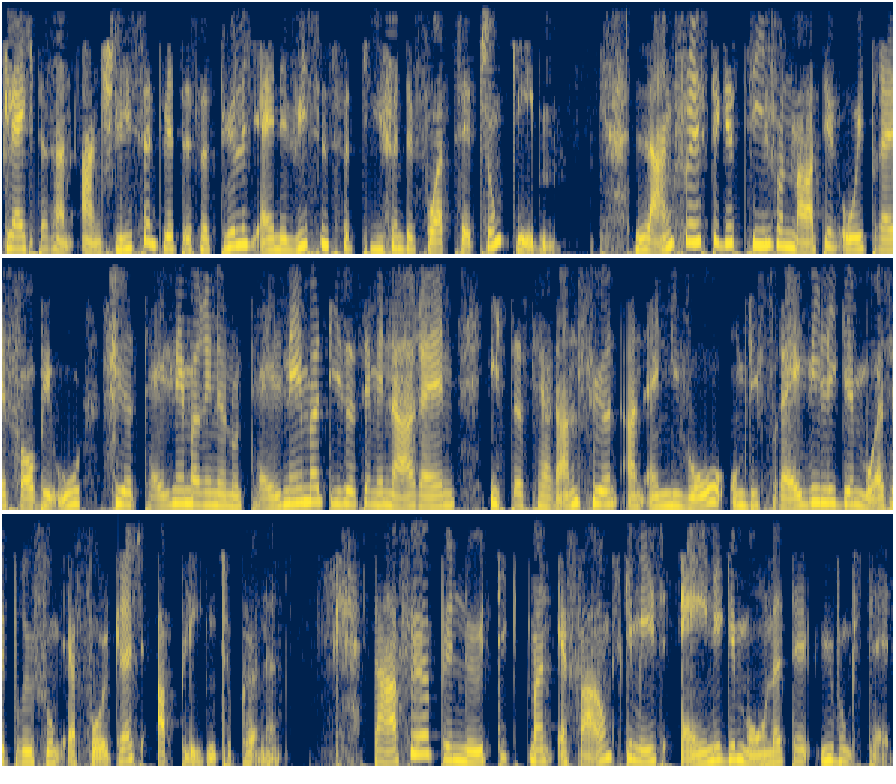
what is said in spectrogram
Gleich daran anschließend wird es natürlich eine wissensvertiefende Fortsetzung geben. Langfristiges Ziel von Martin OE3 VBU für Teilnehmerinnen und Teilnehmer dieser Seminarreihen ist das Heranführen an ein Niveau, um die freiwillige Morseprüfung erfolgreich ablegen zu können. Dafür benötigt man erfahrungsgemäß einige Monate Übungszeit.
